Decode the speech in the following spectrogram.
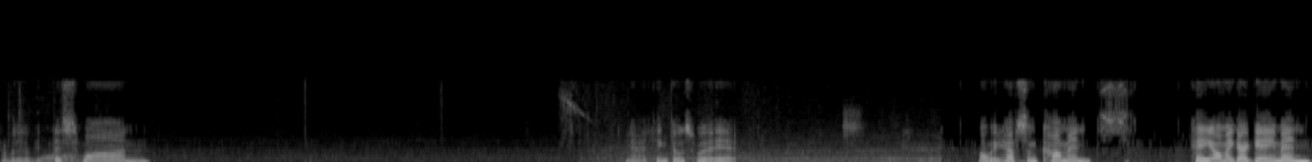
Have a look at this one. Yeah, I think those were it. Oh, we have some comments. Hey, Omega Gaming.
